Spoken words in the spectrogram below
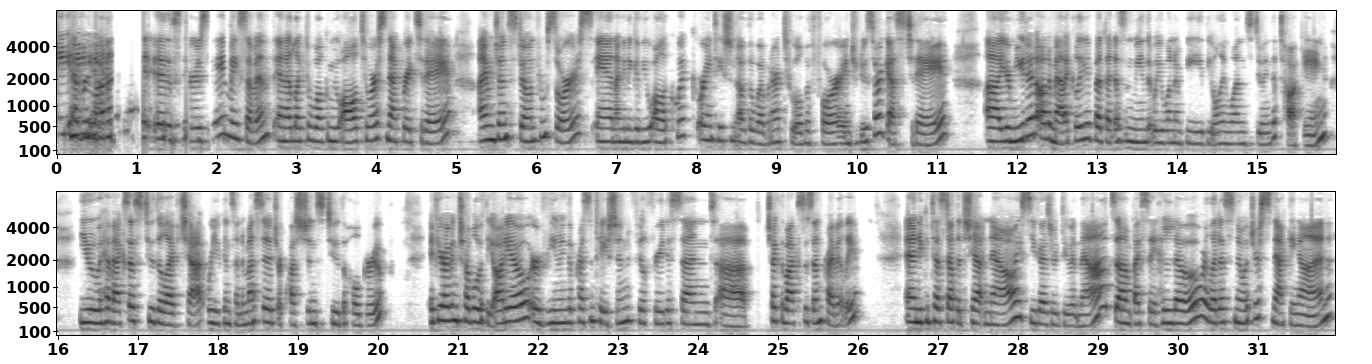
Hey everyone, it is Thursday, May 7th, and I'd like to welcome you all to our snack break today. I'm Jen Stone from Source, and I'm going to give you all a quick orientation of the webinar tool before I introduce our guest today. Uh, you're muted automatically, but that doesn't mean that we want to be the only ones doing the talking. You have access to the live chat where you can send a message or questions to the whole group. If you're having trouble with the audio or viewing the presentation, feel free to send, uh, check the box to send privately. And you can test out the chat now. I see you guys are doing that um, by say hello or let us know what you're snacking on.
